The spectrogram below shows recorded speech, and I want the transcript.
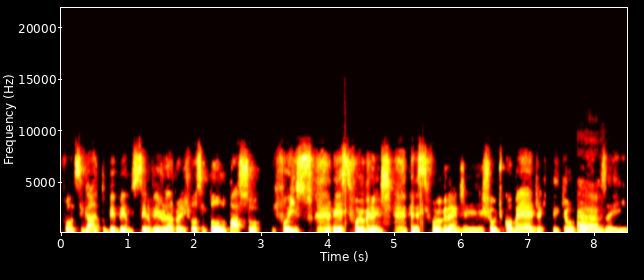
falando de cigarro, bebendo cerveja, olharam pra gente e falaram assim, todo mundo passou. E foi isso. Esse foi o grande, esse foi o grande show de comédia que, que, eu, que é, eu fiz aí.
